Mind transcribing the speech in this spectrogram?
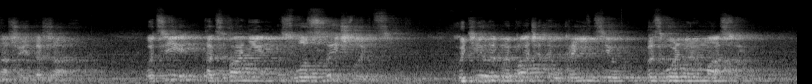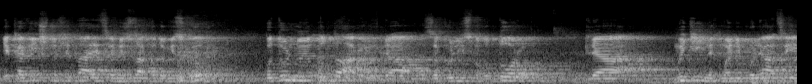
нашої держави. Оці так звані злозичливці хотіли би бачити українців безвольною масою, яка вічно хитається між заходом і сходом, подульною отарою для закулісного тору, для медійних маніпуляцій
